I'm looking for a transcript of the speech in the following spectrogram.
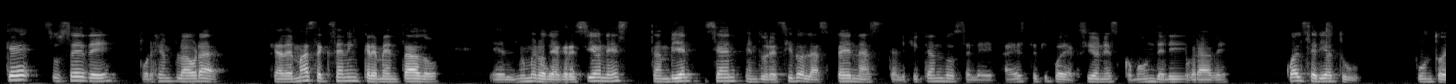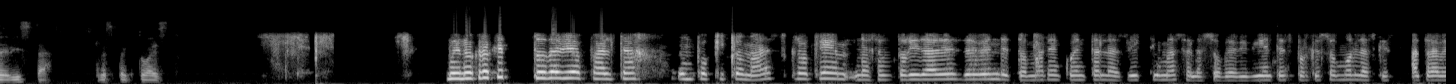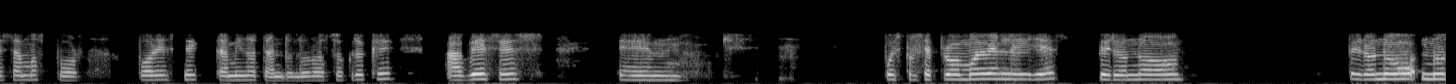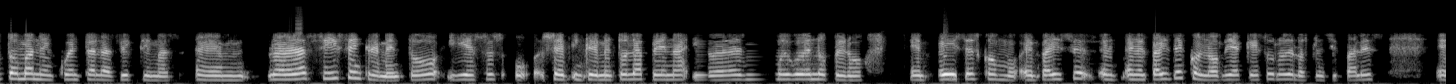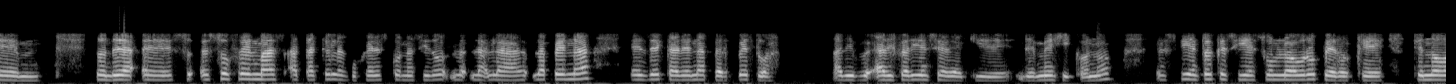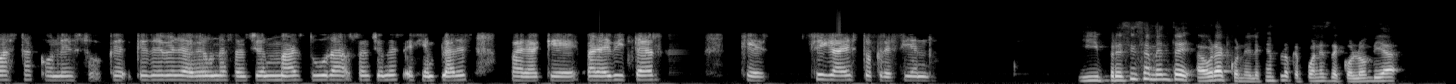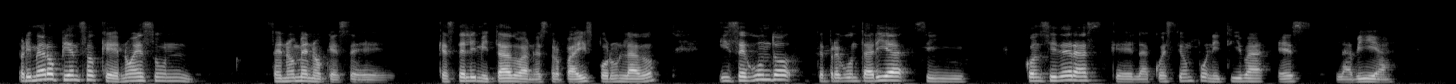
¿qué sucede, por ejemplo, ahora que además de que se han incrementado el número de agresiones, también se han endurecido las penas, calificándosele a este tipo de acciones como un delito grave? ¿Cuál sería tu punto de vista respecto a esto? Bueno, creo que todavía falta un poquito más. Creo que las autoridades deben de tomar en cuenta a las víctimas, a las sobrevivientes, porque somos las que atravesamos por por este camino tan doloroso. Creo que a veces, eh, pues, pues se promueven leyes, pero no pero no no toman en cuenta las víctimas. Eh, la verdad sí se incrementó y eso es, se incrementó la pena y la verdad es muy bueno, pero en países como en países en, el país de Colombia que es uno de los principales em, donde eh, sufren más ataques las mujeres con nacido la, la, la pena es de cadena perpetua a, diferencia de aquí de, México, ¿no? Siento que sí es un logro, pero que, que no basta con eso, que, que debe de haber una sanción más dura, sanciones ejemplares para que para evitar que siga esto creciendo. Y precisamente ahora con el ejemplo que pones de Colombia, primero pienso que no es un fenómeno que se que esté limitado a nuestro país por un lado, y segundo, te preguntaría si consideras que la cuestión punitiva es la vía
